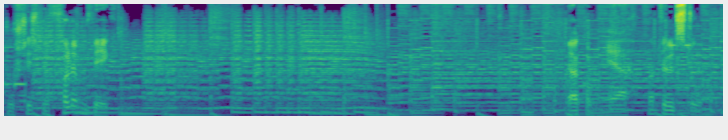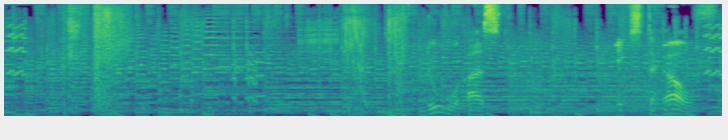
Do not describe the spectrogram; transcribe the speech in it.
Du stehst mir voll im Weg. Ja, komm her. Was willst du? Du hast X drauf.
